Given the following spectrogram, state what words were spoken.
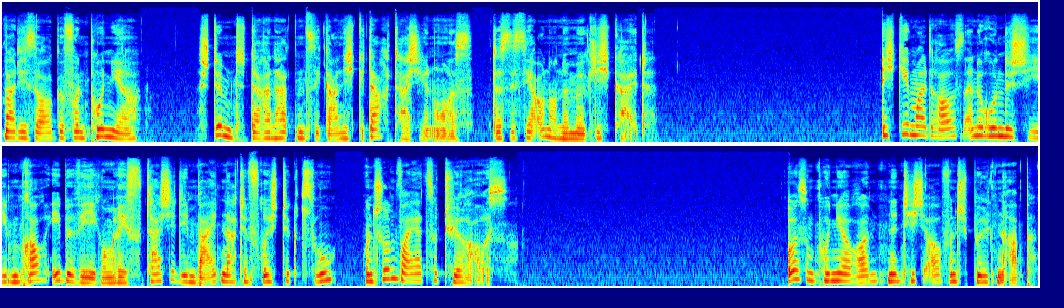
war die Sorge von Punja. Stimmt, daran hatten sie gar nicht gedacht, Urs. Das ist ja auch noch eine Möglichkeit. Ich gehe mal draußen eine Runde schieben, brauch eh Bewegung, rief Tasche den beiden nach dem Frühstück zu, und schon war er zur Tür raus. Urs und Punja räumten den Tisch auf und spülten ab.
